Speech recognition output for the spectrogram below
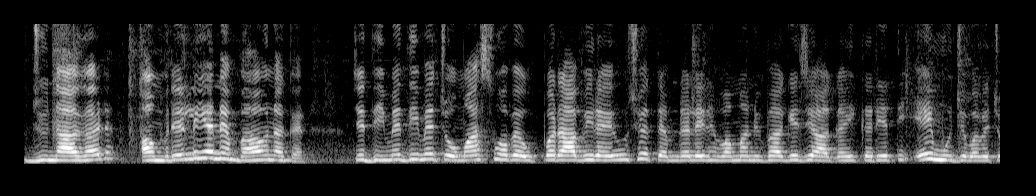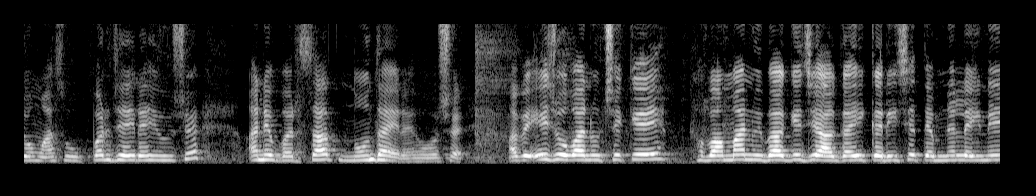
જુનાગઢ, અમરેલી અને ભાવનગર, જે ધીમે ધીમે ચોમાસું હવે ઉપર આવી રહ્યું છે, તેમને લઈને હવામાન વિભાગે જે આગાહી કરી હતી એ મુજબ હવે ચોમાસું ઉપર જઈ રહ્યું છે. અને વરસાદ નોંધાઈ રહ્યો છે. હવે એ જોવાનું છે કે હવામાન વિભાગે જે આગાહી કરી છે તેમને લઈને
